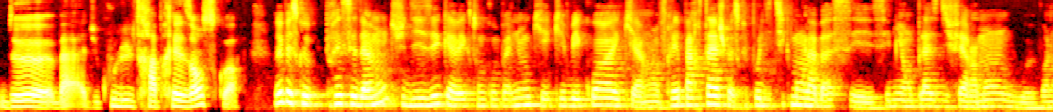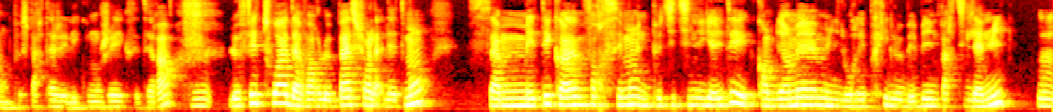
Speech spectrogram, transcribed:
de, bah, du coup, l'ultra présence, quoi. Oui, parce que précédemment, tu disais qu'avec ton compagnon qui est québécois et qui a un vrai partage, parce que politiquement là-bas, c'est mis en place différemment, où euh, voilà, on peut se partager les congés, etc. Mmh. Le fait, toi, d'avoir le pas sur l'allaitement, ça mettait quand même forcément une petite inégalité. Quand bien même il aurait pris le bébé une partie de la nuit, mmh.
